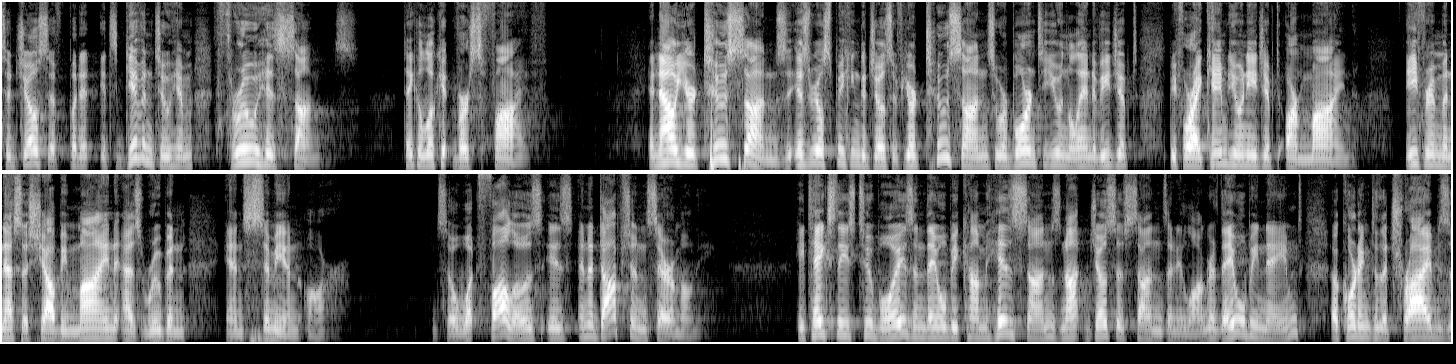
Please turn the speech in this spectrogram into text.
to Joseph, but it, it's given to him through his sons. Take a look at verse 5. And now your two sons, Israel speaking to Joseph, your two sons who were born to you in the land of Egypt before I came to you in Egypt are mine. Ephraim and Manasseh shall be mine as Reuben and Simeon are. And so what follows is an adoption ceremony. He takes these two boys, and they will become his sons, not Joseph's sons any longer. They will be named according to the tribes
